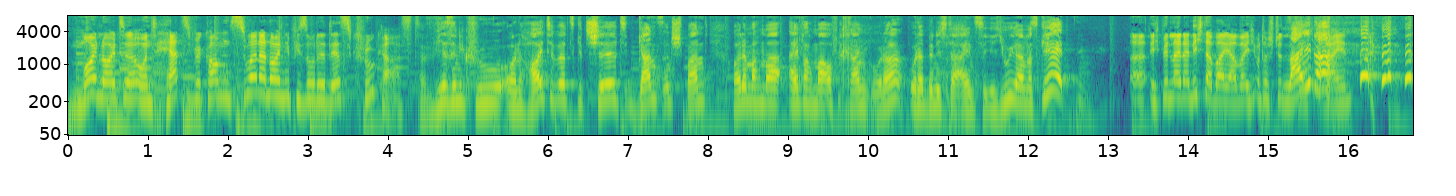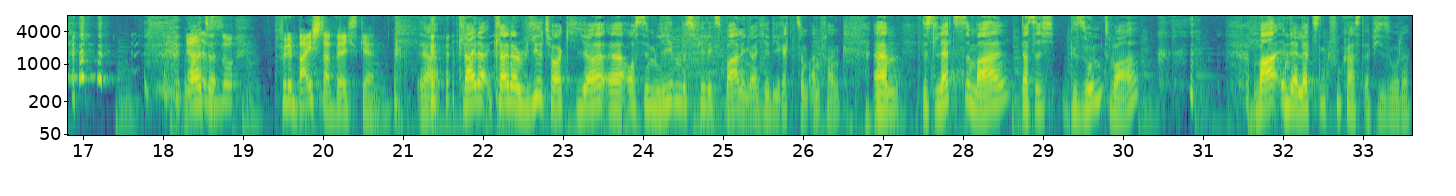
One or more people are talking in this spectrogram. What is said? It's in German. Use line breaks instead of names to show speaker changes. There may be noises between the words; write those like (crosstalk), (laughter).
Moin Leute und herzlich willkommen zu einer neuen Episode des Crewcast.
Wir sind die Crew und heute wird's gechillt, ganz entspannt. Heute machen wir einfach mal auf krank, oder? Oder bin ich der Einzige? Julian, was geht?
Äh, ich bin leider nicht dabei, aber ich unterstütze
Leider? (laughs)
ja,
Leute.
also so für den Beistand wäre ich's gern.
Ja, kleiner, kleiner Real Talk hier äh, aus dem Leben des Felix Barlinger, hier direkt zum Anfang. Ähm, das letzte Mal, dass ich gesund war, (laughs) war in der letzten Crewcast-Episode.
